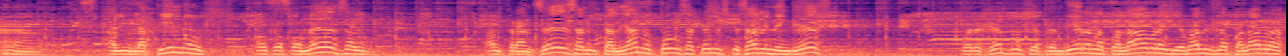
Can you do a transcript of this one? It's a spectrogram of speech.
a los latinos, al japonés, al, francés, al italiano, todos aquellos que saben inglés. Por ejemplo, que aprendieran la palabra y llevarles la palabra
